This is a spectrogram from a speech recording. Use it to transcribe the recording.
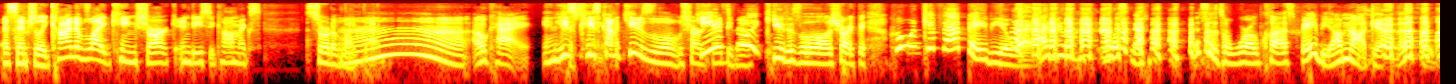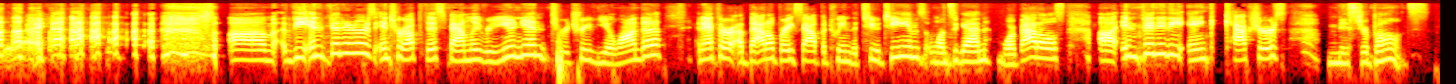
essentially, kind of like King Shark in DC Comics, sort of like that. Ah, okay. He's he's kind of cute as a little shark He's baby, though. really cute as a little shark baby. Who would give that baby away? I'd be like, listen, this is a world class baby. I'm not giving this baby away. um, the Infinitors interrupt this family reunion to retrieve Yolanda, and after a battle breaks out between the two teams, once again, more battles. Uh, Infinity Inc. captures Mr. Bones.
